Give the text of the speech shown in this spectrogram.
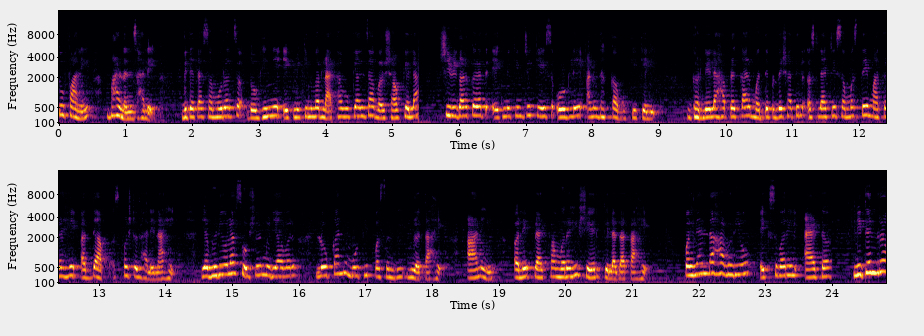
तुफानी भांडण झाले. विद्यार्थ्यासमोरच दोघींनी एकमेकींवर लाथाबुक्यांचा वर्षाव केला. शिवीगाळ करत एकमेकींचे केस ओढले आणि धक्काबुक्की केली. घडलेला हा प्रकार मध्य प्रदेशातील असल्याचे समजते मात्र हे अद्याप स्पष्ट झाले नाही. या व्हिडिओला सोशल मीडियावर लोकांनी मोठी पसंती मिळत आहे आणि अनेक प्लॅटफॉर्मवरही शेअर केला जात आहे. पहिल्यांदा हा व्हिडिओ एक्सवरील ॲट नितेंद्र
